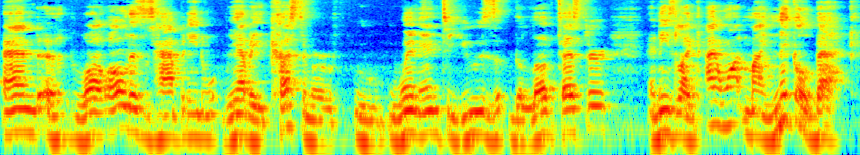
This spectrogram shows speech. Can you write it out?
And uh, while all this is happening, we have a customer who went in to use the love tester, and he's like, I want my nickel back.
